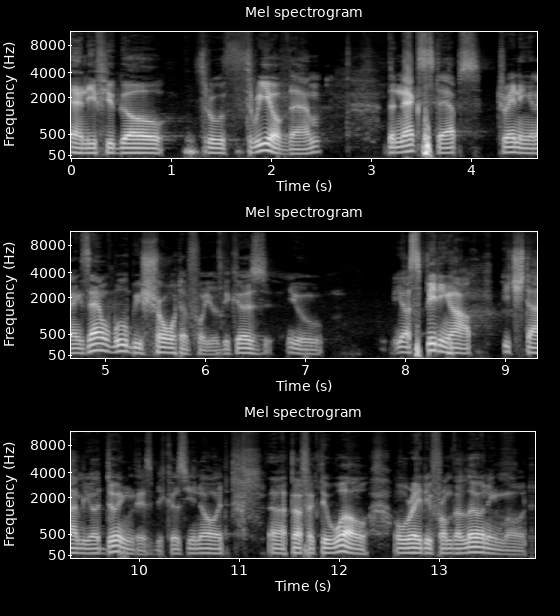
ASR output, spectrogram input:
And if you go through three of them, the next steps, training and exam, will be shorter for you because you you're speeding up each time you're doing this because you know it uh, perfectly well already from the learning mode.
